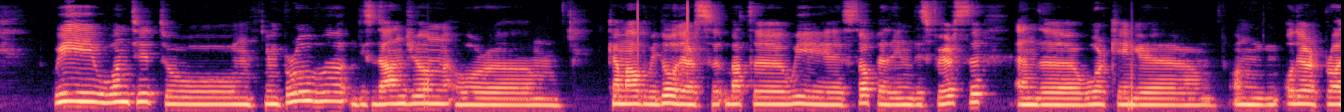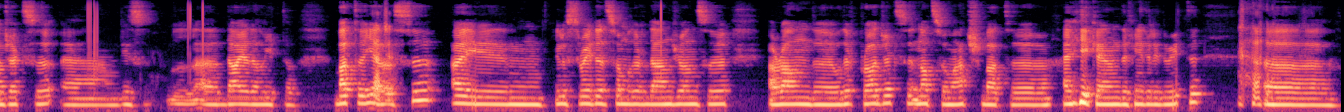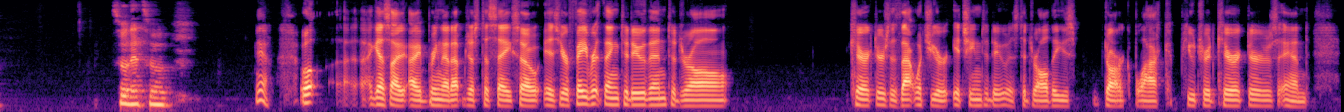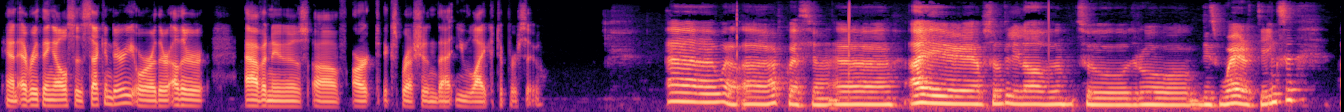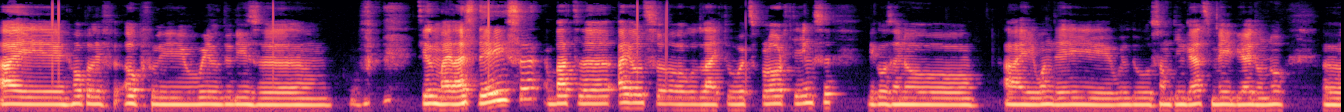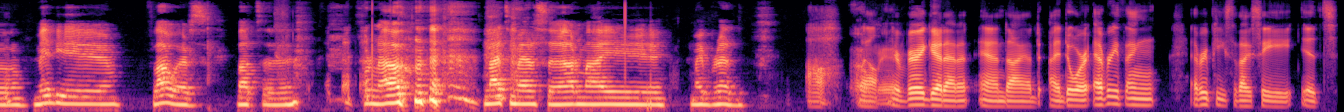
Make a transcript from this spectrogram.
we wanted to improve this dungeon or um, come out with others, but uh, we stopped in this first and uh, working um on other projects. Um, this uh, died a little, but uh, Gotcha. yes, I um, illustrated some other dungeons. Uh, around uh, other projects not so much but uh, i can definitely do it uh, so that's all yeah well, I guess I, I bring that up just to say so, is your favorite thing to do then to draw characters? Is that what you're itching to do? Is to draw these dark, black, putrid characters and and everything else is secondary? Or are there other avenues of art expression that you like to pursue? Uh, well, uh, hard question. Uh, I absolutely love to draw these weird things. I hopefully hopefully will do this um, till my last days. But uh, I also would like to explore things because I know I one day will do something else. Maybe I don't know. Uh, maybe uh, flowers, but. Uh, for now, nightmares are my my bread. Ah, Oh, well, man. you're very good at it, and I ad- I adore everything, every piece that I see, it's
